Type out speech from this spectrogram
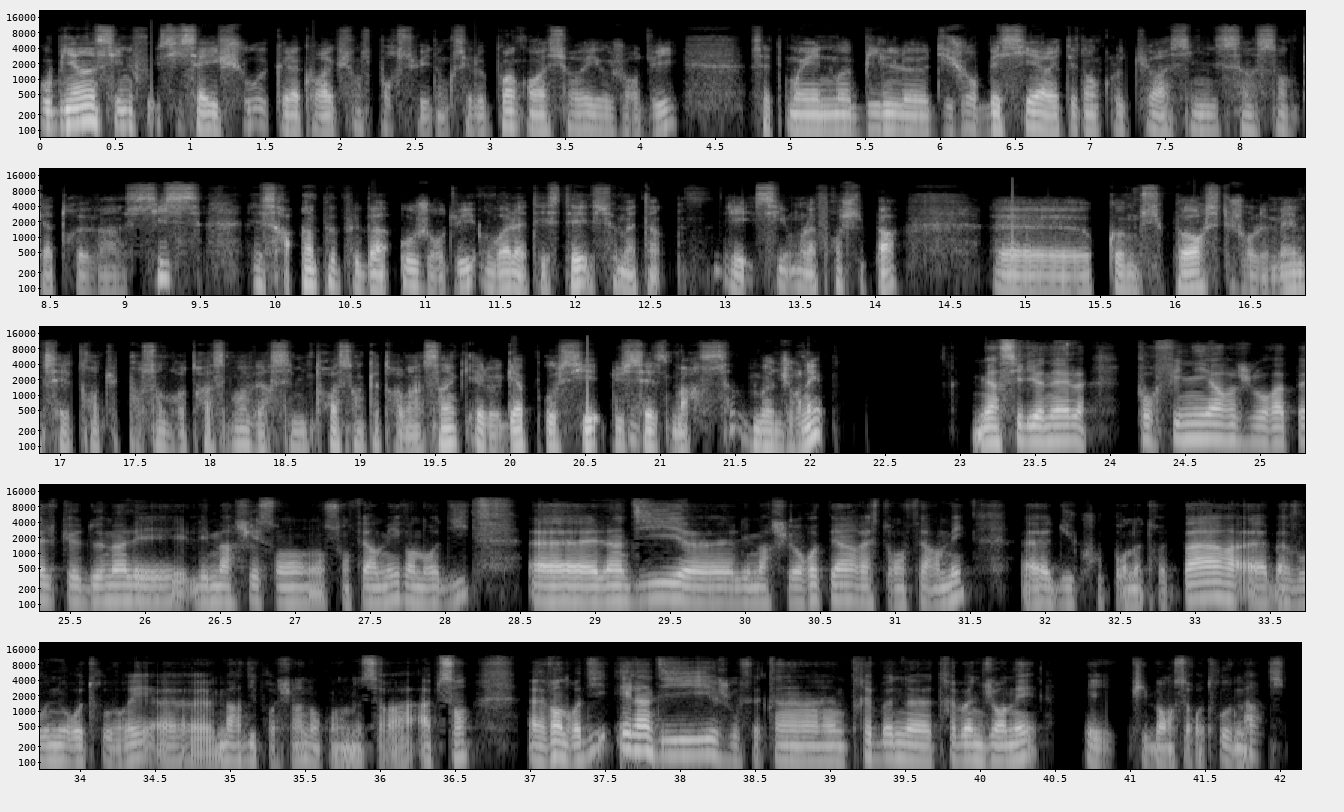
ou bien si, si, ça échoue et que la correction se poursuit. Donc c'est le point qu'on va surveiller aujourd'hui. Cette moyenne mobile 10 jours baissière était en clôture à 6586 et sera un peu plus bas aujourd'hui. On va la tester ce matin. Et si on ne la franchit pas, euh, comme support, c'est toujours le même, c'est 38% de retracement vers 6385 et le gap haussier du 16 mars. Bonne journée. Merci Lionel. Pour finir, je vous rappelle que demain, les, marchés sont, fermés, vendredi. Euh, lundi, euh, les marchés européens resteront fermés. du coup, pour notre part, bah, vous nous retrouverez mardi prochain, donc on sera absent vendredi et lundi. Je vous souhaite une très bonne, très bonne journée et puis bon, on se retrouve mardi.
